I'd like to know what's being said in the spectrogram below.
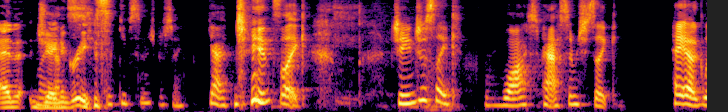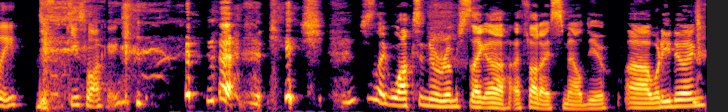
And Like, Jane agrees. what keeps it interesting yeah jane's like jane just like walks past him she's like hey ugly keeps walking she just like walks into a room. She's like, "Uh, I thought I smelled you. Uh, what are you doing?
